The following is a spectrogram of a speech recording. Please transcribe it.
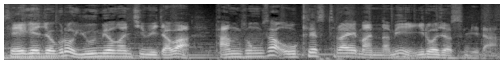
세계적으로 유명한 지휘자와 방송사 오케스트라의 만남이 이루어졌습니다.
